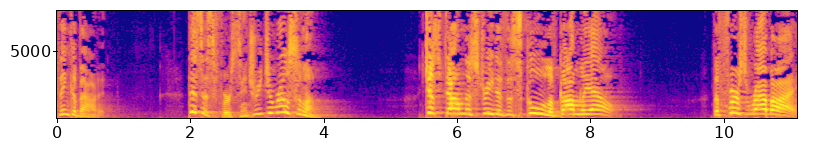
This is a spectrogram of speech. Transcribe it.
Think about it. This is first century Jerusalem. Just down the street is the school of Gamliel, the first rabbi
